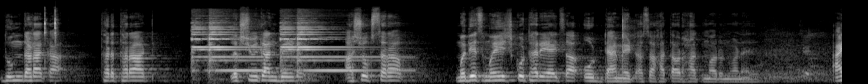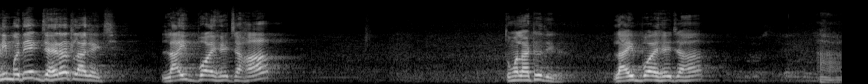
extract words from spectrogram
धूमधडाका थरथराट लक्ष्मीकांत बेर्डे अशोक सराफ मध्येच महेश कोठारे यायचा ओ डॅमेट असा हातावर हात मारून म्हणायचा. आणि मध्ये एक जाहिरात लागायची. लाईफ बॉय हे जहा तुम्हाला आठवते का? लाईफ बॉय हे जहा हा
